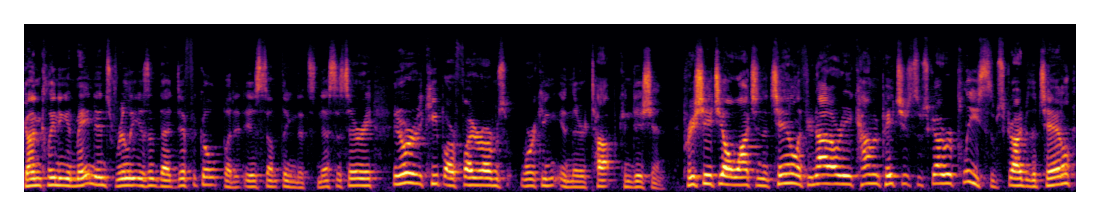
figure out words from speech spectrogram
Gun cleaning and maintenance really isn't that difficult, but it is something that's necessary in order to keep our firearms working in their top condition. Appreciate y'all watching the channel. If you're not already a Common Patriot subscriber, please subscribe to the channel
